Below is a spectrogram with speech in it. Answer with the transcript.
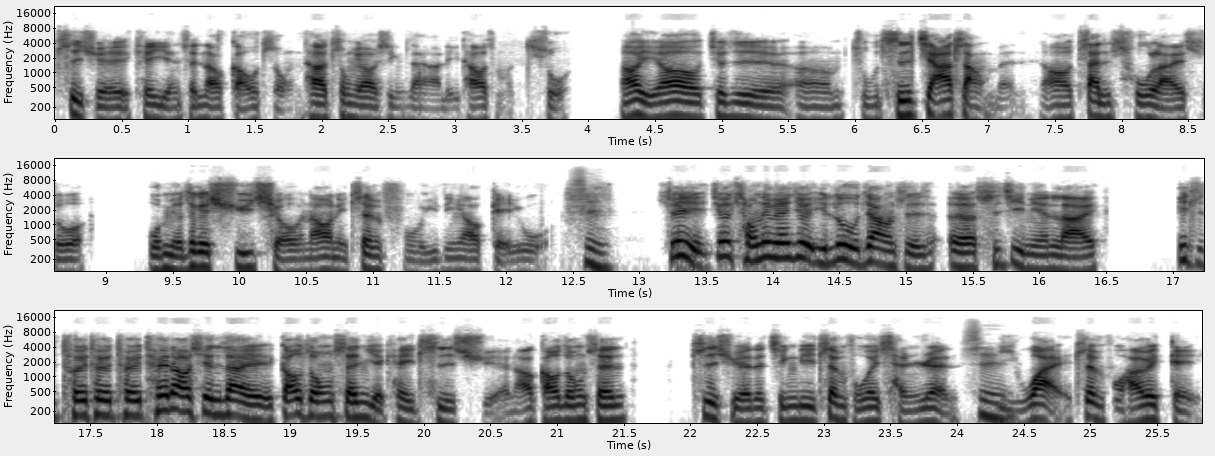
自学可以延伸到高中？它的重要性在哪里？它要怎么做？然后也要就是嗯，组织家长们，然后站出来说，我们有这个需求，然后你政府一定要给我。是，所以就从那边就一路这样子，呃，十几年来一直推推推推到现在，高中生也可以自学，然后高中生自学的经历，政府会承认。是以外，政府还会给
